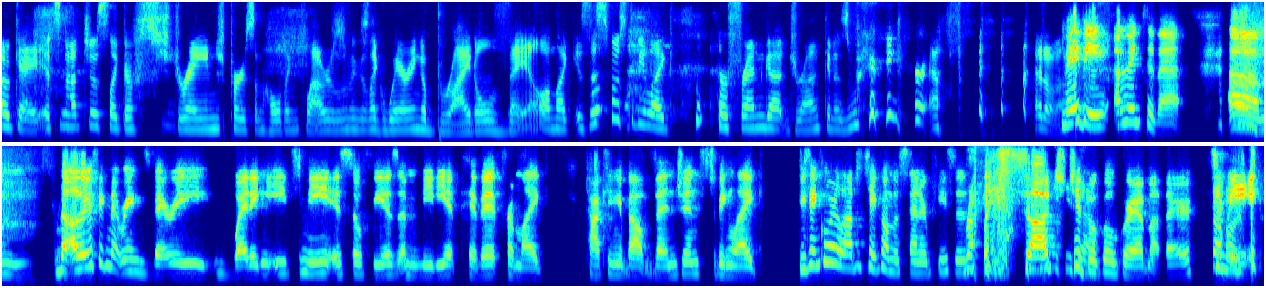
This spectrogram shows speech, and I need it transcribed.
okay, it's not just like a strange person holding flowers. Or something it's like wearing a bridal veil. I'm like, is this supposed to be like her friend got drunk and is wearing her outfit? I don't know. maybe i'm into that um the other thing that rings very wedding-y to me is sophia's immediate pivot from like talking about vengeance to being like do you think we're allowed to take on the centerpieces Right. like such Yeah. typical grandmother to Oh, me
